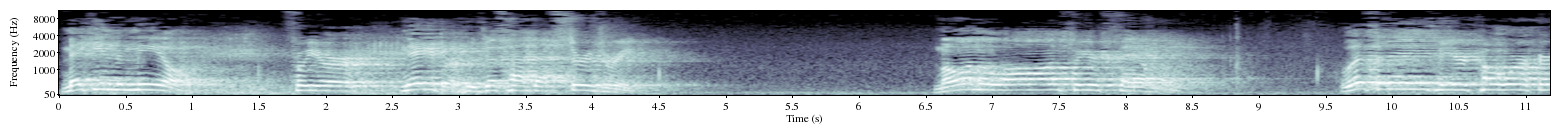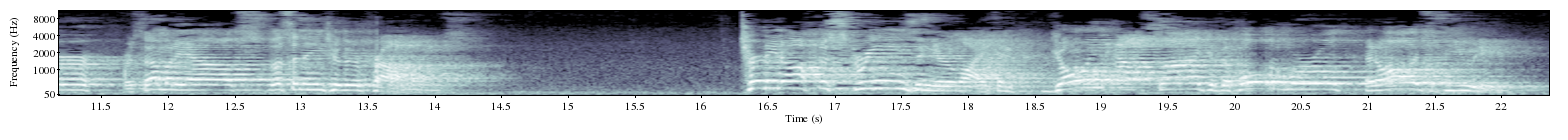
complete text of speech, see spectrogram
making the meal, for your neighbor who just had that surgery, mowing the lawn for your family, listening to your coworker or somebody else, listening to their problems, turning off the screens in your life and going outside to behold the world and all its beauty,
